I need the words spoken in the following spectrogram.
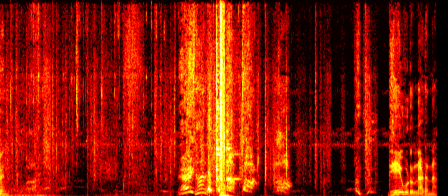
పెన్ దేవుడు ఉన్నాడన్నా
